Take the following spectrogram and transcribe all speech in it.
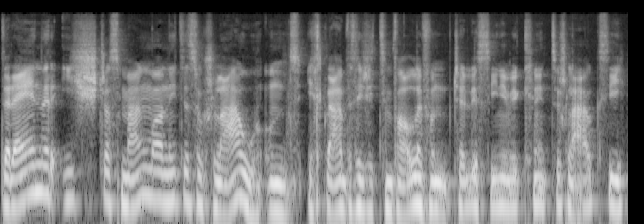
Trainer ist das manchmal nicht so schlau. Und ich glaube, es ist jetzt im Falle von Celestini wirklich nicht so schlau gewesen.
